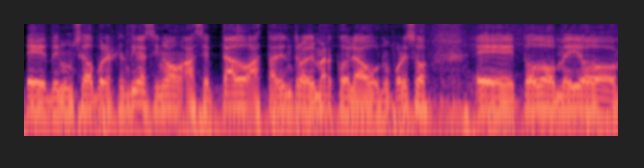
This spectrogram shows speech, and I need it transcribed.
eh, denunciado por Argentina, sino aceptado hasta dentro del marco de la ONU. Por eso eh, todo medio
